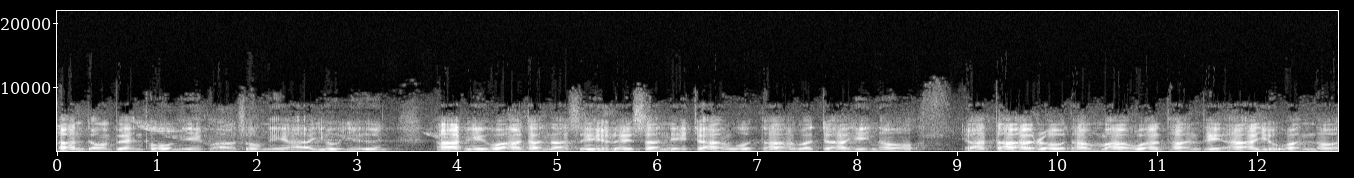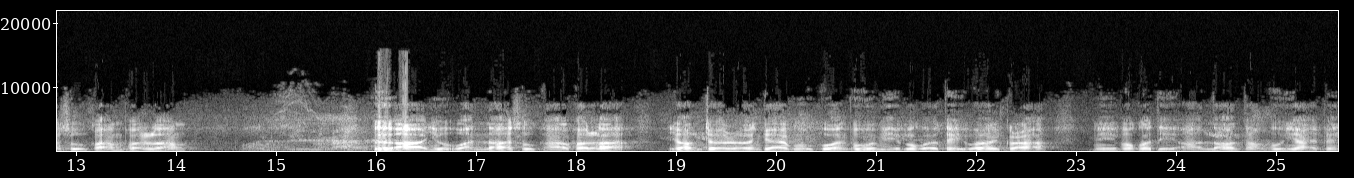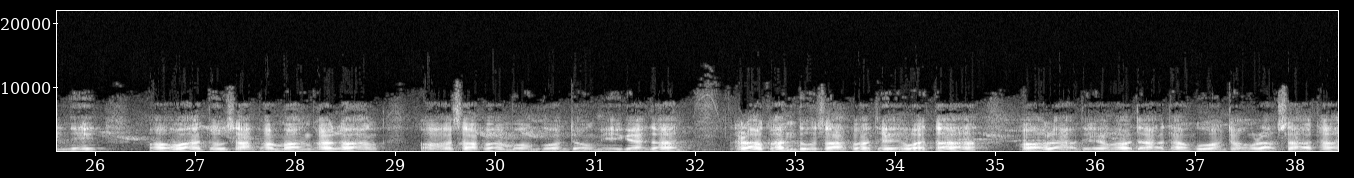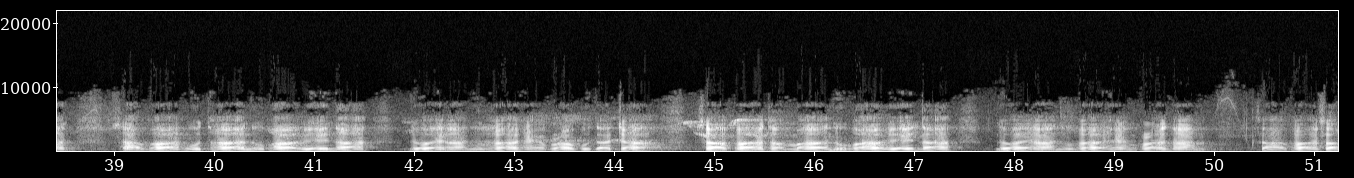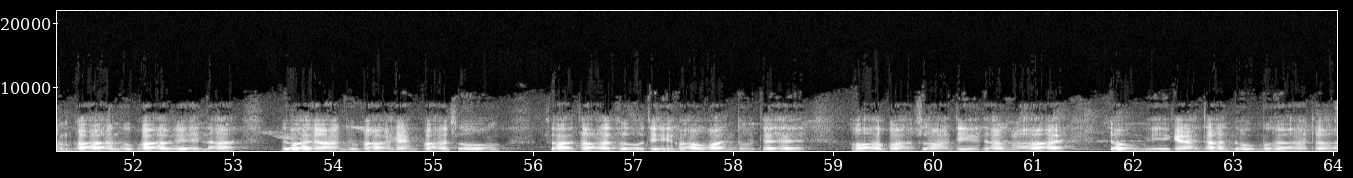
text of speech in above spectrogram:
ท่านจงเป็นผู้มีความสุขมีอายุยืน อาภิวาทนาสีเรสนิจังวุธาปัจจายโนจตารโรธรรมาวทันติอายุวันโนสุขังพลัง คืออายุวันนาสุขาพละ ย่อมเจริญแก่บุคคลผู้มีปกติไหวกราบมีปกติอ่อนน้อมต่อผู้ใหญ่เป็นนิสภาวะตุสัพพมังคลังขอสัพพมงคลจงมีแก่ท่านราคันตุสัพพเทวตาขอเราเทวดาทั้งปวงจงรักษาท่านสัพพาพุทธานุภาเวนะด้วยอนุภาแห่งพระพุทธเจ้าสัพพาธรรมานุภาเวนา โด้วยอนุภาแห่งพระธรรม สาภาสังฆานุภาเวนะด้วยอนุภาแห่งพระสงฆ์สาธาโสธิภาวันตุเตขอความสวัสดีทั้งหลายจงมีแก่ท่านทุกเมื่อเธอ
